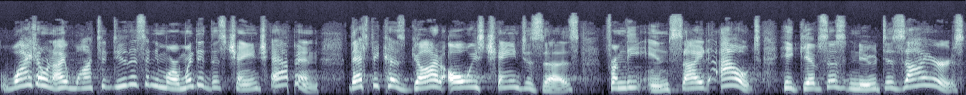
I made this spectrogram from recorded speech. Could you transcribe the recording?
why don't I want to do this anymore? When did this change happen? That's because God always changes us from the inside out. He gives us new desires.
